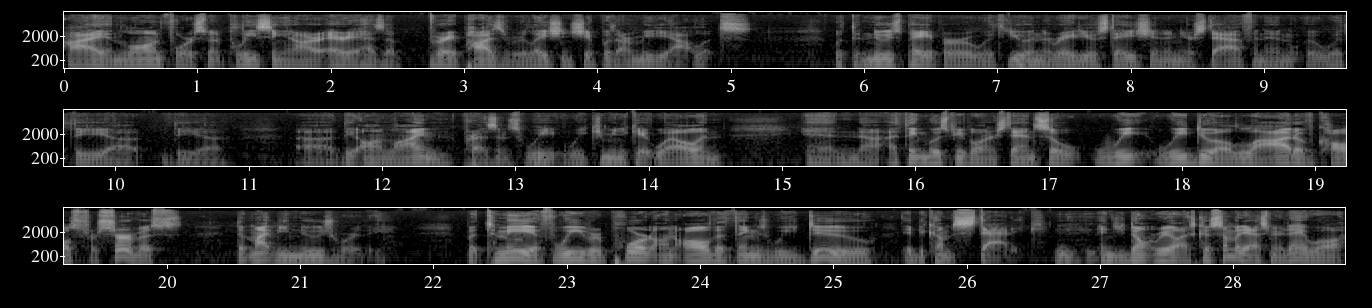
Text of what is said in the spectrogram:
I and law enforcement policing in our area has a very positive relationship with our media outlets, with the newspaper, with you and the radio station and your staff, and then with the uh, the uh, uh, the online presence. We we communicate well and. And uh, I think most people understand. So we we do a lot of calls for service that might be newsworthy. But to me, if we report on all the things we do, it becomes static, and you don't realize. Because somebody asked me today, "Well,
